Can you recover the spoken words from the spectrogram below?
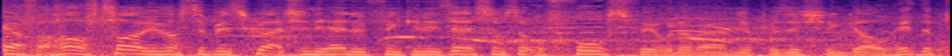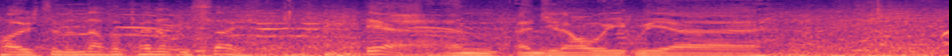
Yeah, at half time, you must have been scratching your head and thinking, is there some sort of force field around your position goal? Hit the post and another penalty save. Yeah, and, and you know, we, we uh,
